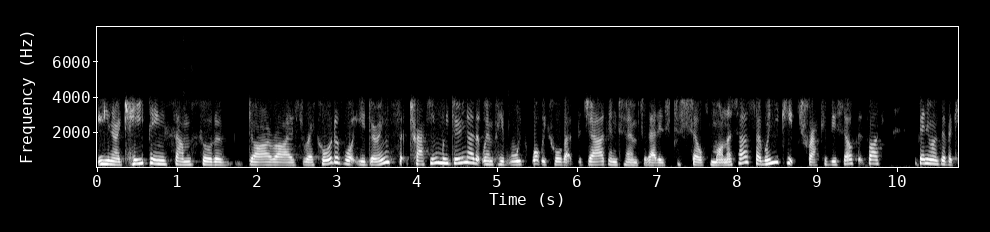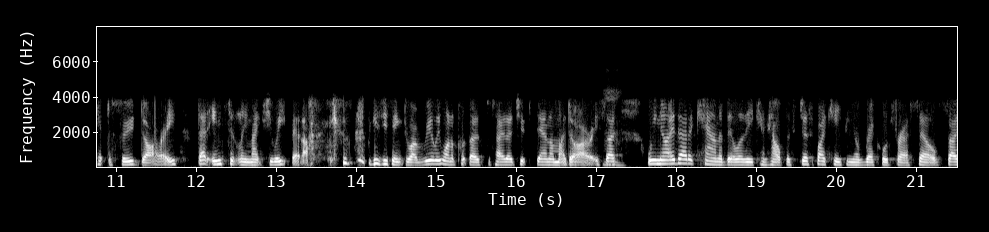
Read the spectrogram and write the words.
you, know, keeping some sort of diarised record of what you're doing, so tracking. We do know that when people, what we call that, the jargon term for that is to self monitor. So when you keep track of yourself, it's like if anyone's ever kept a food diary, that instantly makes you eat better because you think, do I really want to put those potato chips down on my diary? So mm. we know that accountability can help us just by keeping a record for ourselves. So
